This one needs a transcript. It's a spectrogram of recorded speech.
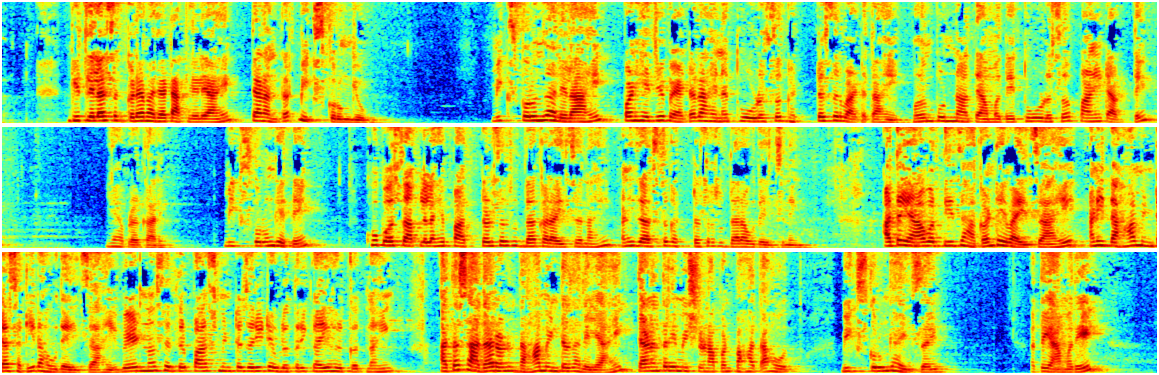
घेतलेल्या सगळ्या भाज्या टाकलेल्या आहे. त्यानंतर मिक्स करून घेऊ. मिक्स करून झालेला आहे पण हे जे बॅटर आहे ना थोडंसं घट्टसर वाटत आहे. म्हणून पुन्हा त्यामध्ये थोडंसं पाणी टाकते. ह्या प्रकारे. मिक्स करून घेते. खूप असं आपल्याला हे पातळसर सुद्धा करायचं नाही आणि जास्त घट्टसर सुद्धा राहू द्यायचं नाही. आता यावरती झाकण ठेवायचं आहे आणि दहा मिनिटासाठी राहू द्यायचं आहे. वेळ नसेल तर पाच मिनिटं जरी ठेवलं तरी काही हरकत नाही. आता साधारण दहा मिनटं झालेले आहे त्यानंतर हे मिश्रण आपण पाहत आहोत. मिक्स करून घ्यायचं आहे आता यामध्ये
